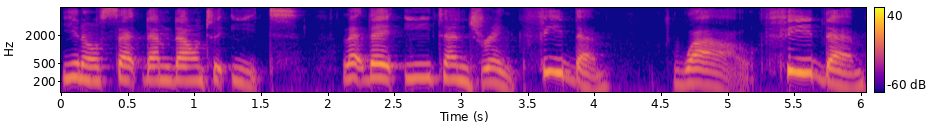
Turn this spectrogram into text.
you know, set them down to eat. Let them eat and drink. Feed them. Wow. Feed them.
